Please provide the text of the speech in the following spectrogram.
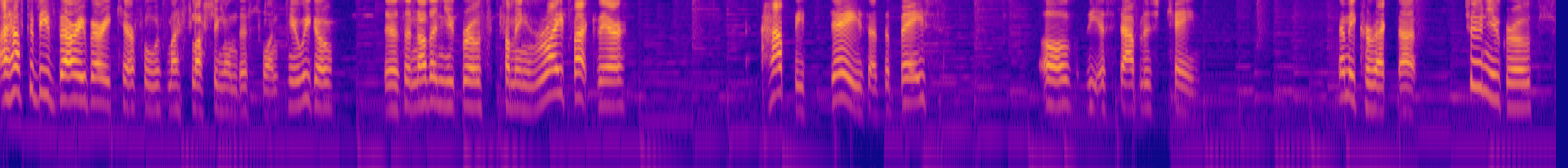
I have to be very, very careful with my flushing on this one. Here we go. There's another new growth coming right back there. Happy days at the base of the established cane. Let me correct that. Two new growths.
